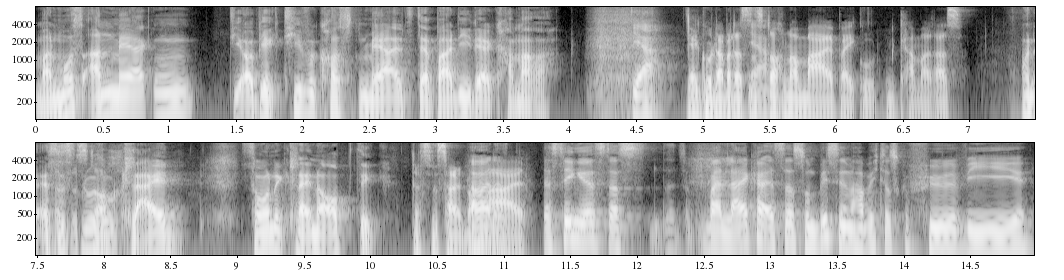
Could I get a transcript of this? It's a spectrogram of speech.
Man muss anmerken, die Objektive kosten mehr als der Body der Kamera. Ja. Ja, gut, aber das Ja. ist doch normal bei guten Kameras. Und es ist, ist nur doch- so klein. So eine kleine Optik. Das ist halt normal. das, das Ding ist, dass bei Leica ist das so ein bisschen, habe ich das Gefühl, wie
